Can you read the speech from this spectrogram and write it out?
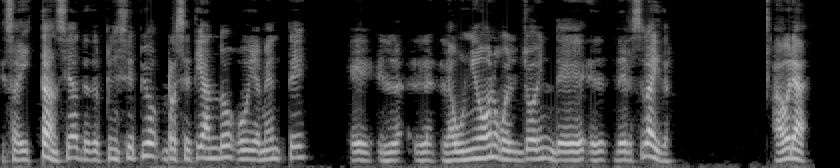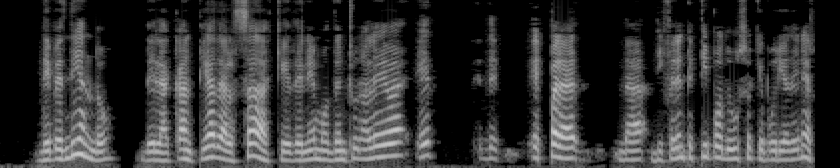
esa distancia desde el principio, reseteando obviamente eh, la, unión o el join eh, del slider. Ahora, dependiendo de la cantidad de alzadas que tenemos dentro de una leva, es, para diferentes tipos de usos que podría tener.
